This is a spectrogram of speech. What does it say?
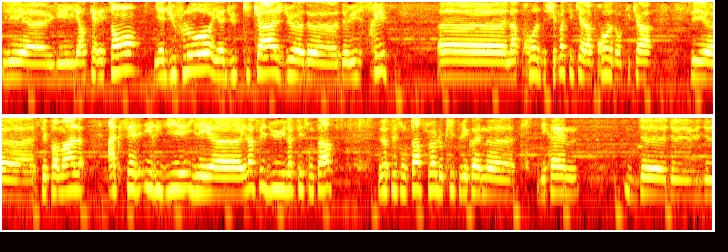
il est, il est, intéressant. Il y a du flow, il y a du kickage du, de, de Lil Street. Euh, la prod, je sais pas c'est qui a la prod, en tout cas, c'est euh, pas mal. Axel Iridier, il est, euh, il a fait du, il a fait son taf. Il a fait son taf, tu vois, le clip il est quand même, il est quand même de, de,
